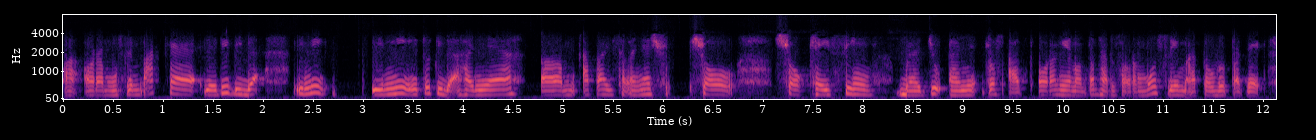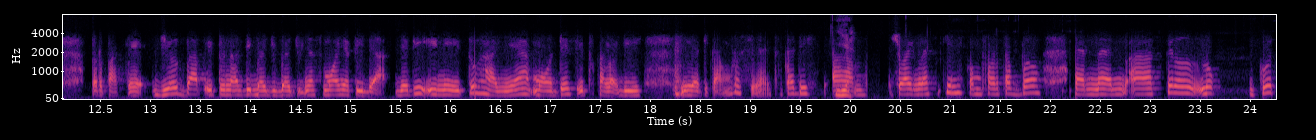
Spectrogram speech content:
orang muslim pakai. Jadi tidak ini ini itu tidak hanya um, apa istilahnya show showcasing baju hanya terus orang yang nonton harus orang muslim atau berpakai berpakai jilbab itu nanti baju-bajunya semuanya tidak. Jadi ini itu hanya modest itu kalau di dilihat di kampus ya itu tadi um, yeah. showing less skin comfortable and then uh, still look good,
